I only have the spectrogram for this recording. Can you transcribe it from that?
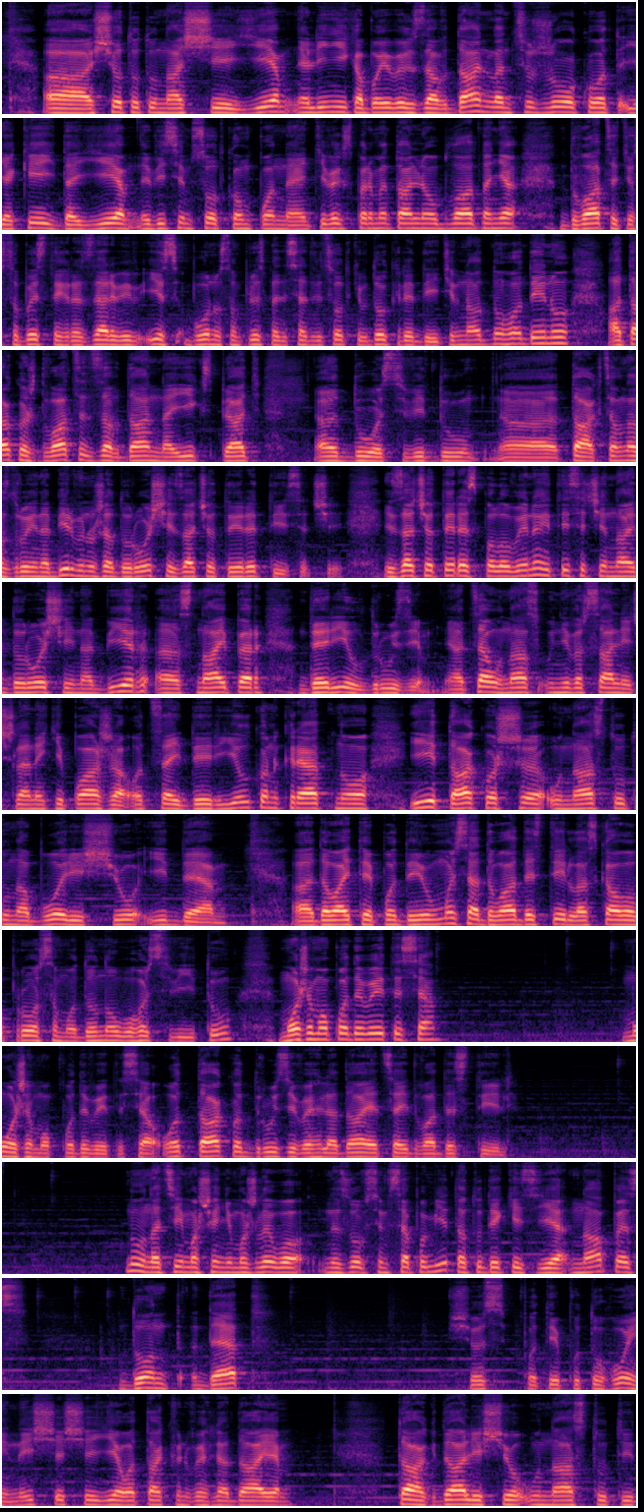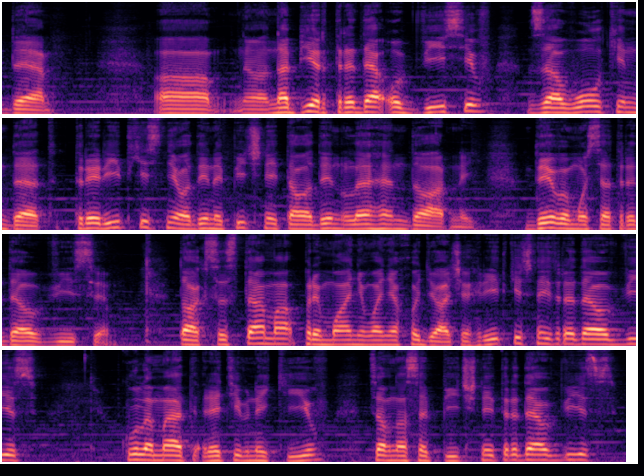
Що тут у нас ще є? Лінійка бойових завдань, ланцюжок, от, який дає 800 компонентів експериментального обладнання, 20 особистих резервів із бонусом плюс 50% до кредитів на одну годину, а також 20 завдань на X5 е, досвіду. Е, Так, це в нас другий набір, він вже дорожчий за 4 тисячі. І за 4,5 тисячі найдорожчий набір е, снайпер Деріл, друзі. Е, Це у нас універсальний член екіпажа, оцей Деріл конкретно. І також е, у нас тут у наборі що іде. Е, Давайте подивимося. 2 дестиль ласкаво просимо до нового світу. Можемо подивитися. Можемо подивитися. От так от, друзі, виглядає цей 2D стиль. Ну, на цій машині, можливо, не зовсім все помітно. Тут якийсь є напис Don't Dead. Щось по типу того і нижче ще є. Отак він виглядає. Так, далі що у нас тут іде? А, набір 3D обвісів The Walking Dead. Три рідкісні, один епічний та один легендарний. Дивимося 3D обвіси. Так, система приманювання ходячих. Рідкісний 3D обвіз. Кулемет рятівників. Це в нас епічний 3D обвіз.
